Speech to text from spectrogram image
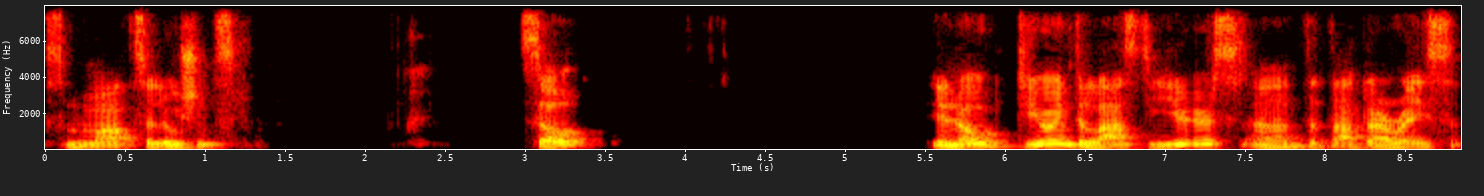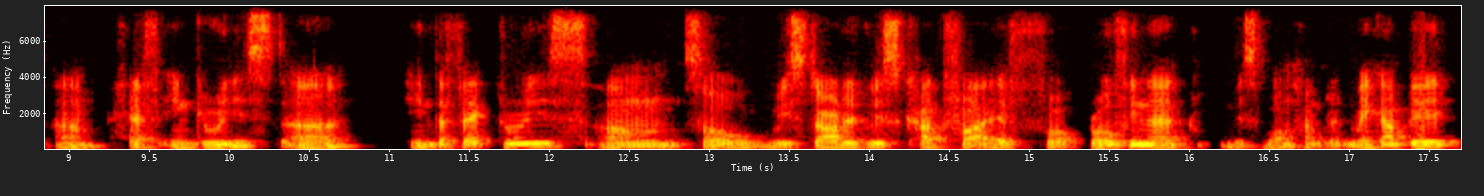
Smart solutions. So, you know, during the last years, uh, the data arrays um, have increased. Uh, in the factories. Um, so we started with Cat5 for Profinet with 100 megabit,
